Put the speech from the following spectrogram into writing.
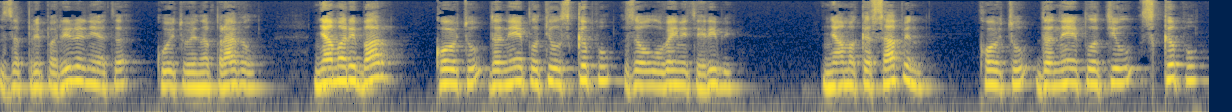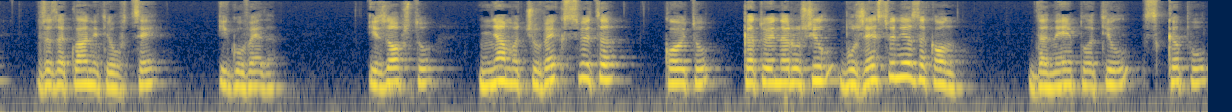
за препариранията, които е направил. Няма рибар, който да не е платил скъпо за оловените риби. Няма касапен, който да не е платил скъпо за закланите овце и говеда. Изобщо няма човек в света, който, като е нарушил божествения закон, да не е платил скъпо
